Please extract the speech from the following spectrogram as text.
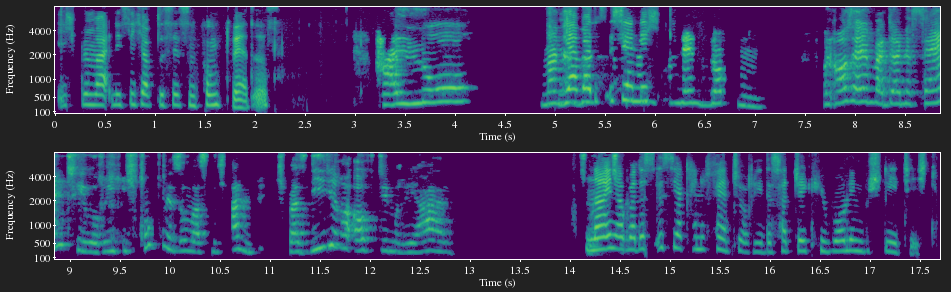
ich bin mir halt nicht sicher, ob das jetzt ein Punkt wert ist. Hallo? Man Ja, aber das ist ja nicht. von den Socken. Und außerdem war deine Fantheorie, ich gucke mir sowas nicht an. Ich basiere auf dem Real. Nein, aber das ist ja keine Fantheorie. Das hat J.K. Rowling bestätigt.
